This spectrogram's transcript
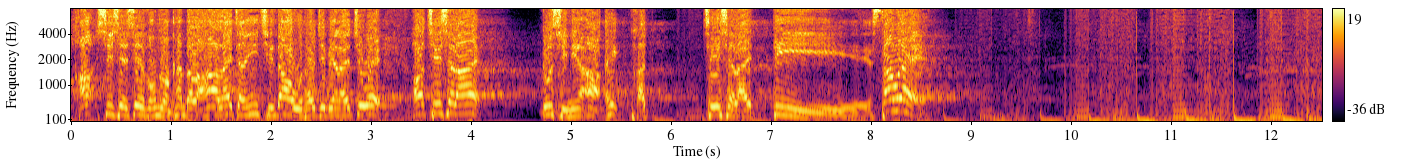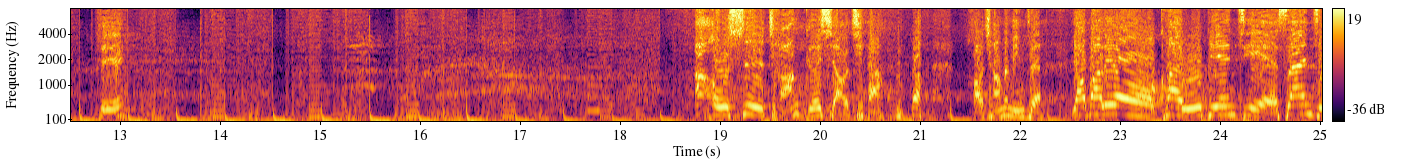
好，谢谢，谢谢冯总看到了哈。来，蒋英，请到舞台这边来就位。好，接下来，恭喜您啊！哎，他接下来第三位，停。啊哦，是长葛小强。好长的名字，幺八六快无边界三九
